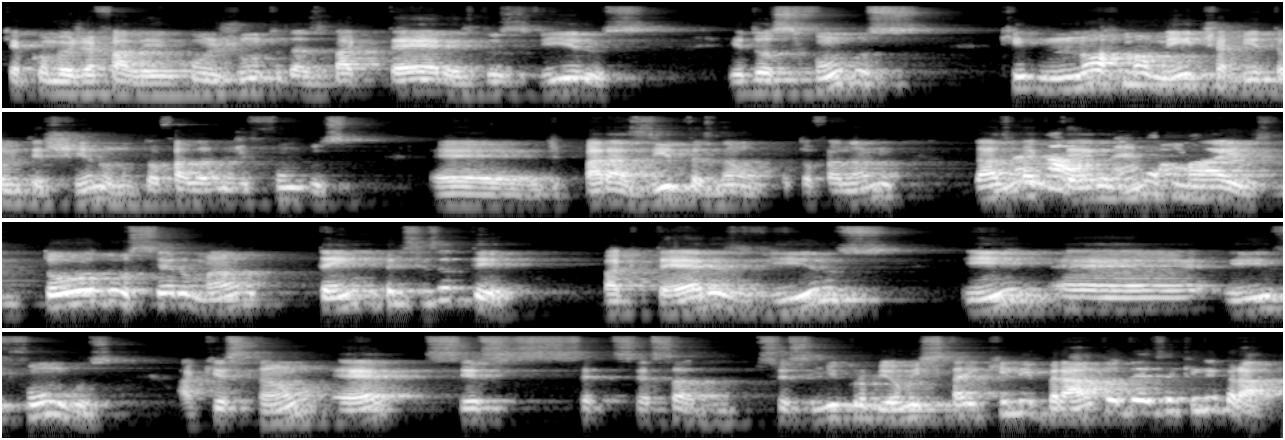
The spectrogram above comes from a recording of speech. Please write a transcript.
que é, como eu já falei, o conjunto das bactérias, dos vírus e dos fungos que normalmente habitam o intestino. Não estou falando de fungos, é, de parasitas, não. Estou falando das Normal, bactérias né? normais. Todo ser humano tem e precisa ter bactérias, vírus e, é, e fungos. A questão é se, se, se, essa, se, esse microbioma está equilibrado ou desequilibrado.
